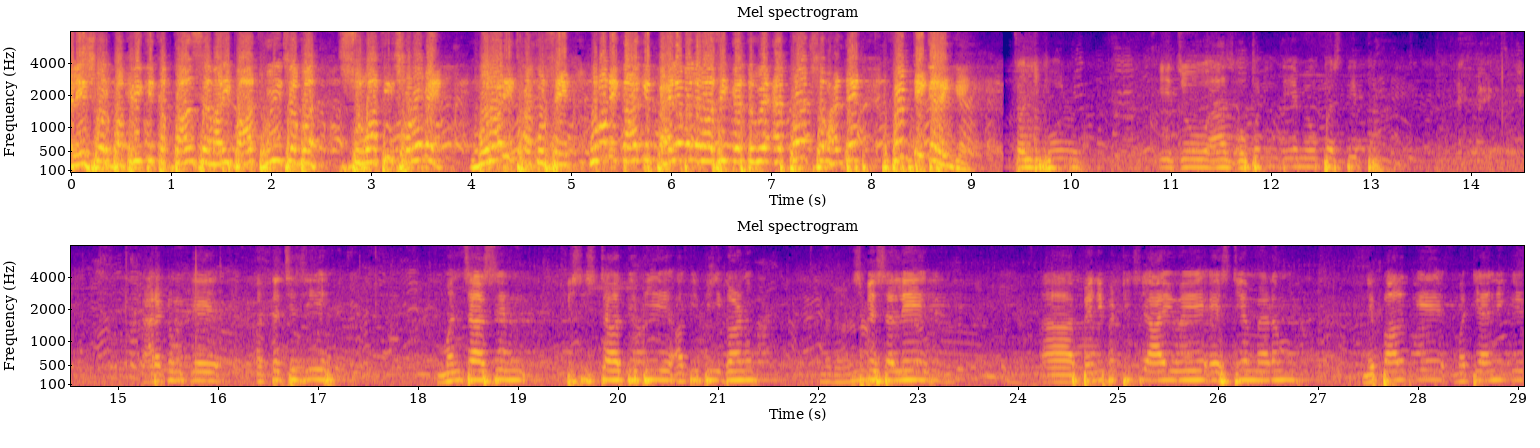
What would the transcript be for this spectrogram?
जलेश्वर बकरी के कप्तान से हमारी बात हुई जब शुरुआती छोरों में मुरारी ठाकुर से उन्होंने कहा कि पहले बल्लेबाजी करते हुए अप्रोच हम हंड्रेड फिफ्टी करेंगे। 24 जो आज ओपनिंग डे में उपस्थित कार्यक्रम के अध्यक्ष जी मंचासीन विशिष्ट अतिथि, अतिथिगण स्पेशली बेनीपट्टी से आए हुए एसडीएम मैडम नेपाल के मटियानी के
